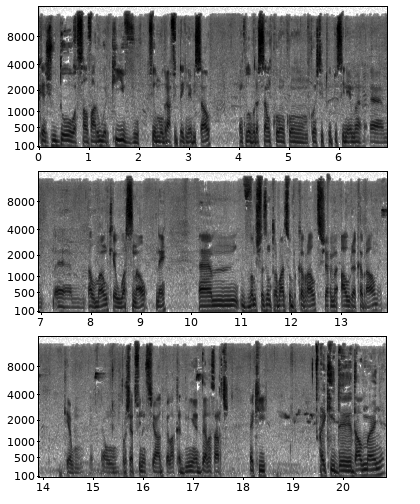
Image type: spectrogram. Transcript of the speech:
que ajudou a salvar o arquivo filmográfico da Guiné-Bissau, em colaboração com, com, com o Instituto do Cinema um, eh, um, eh, alemão, que é o Arsenal, né? Um, vamos fazer um trabalho sobre Cabral, que se chama Aura Cabral, né? que é um, é um projeto financiado pela Academia de Belas Artes aqui, aqui de, da Alemanha.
